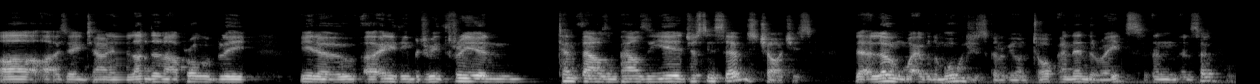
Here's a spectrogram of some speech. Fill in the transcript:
uh, I say in town in London, are probably you know uh, anything between three and ten thousand pounds a year just in service charges, let alone whatever the mortgage is going to be on top, and then the rates and and so forth.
